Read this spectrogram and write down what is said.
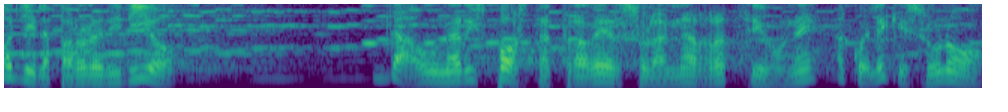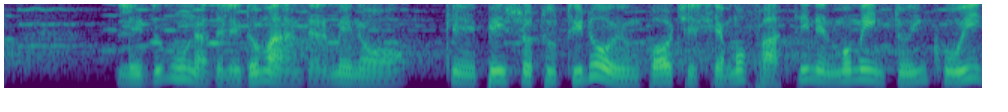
Oggi la parola di Dio dà una risposta attraverso la narrazione a quelle che sono le, una delle domande, almeno che penso tutti noi un po' ci siamo fatti nel momento in cui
